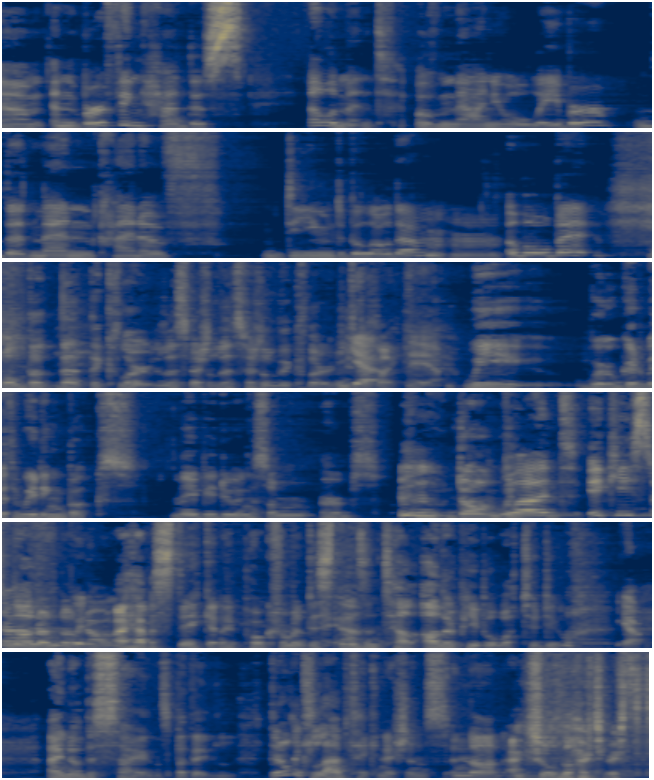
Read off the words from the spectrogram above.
um, and birthing had this element of manual labor that men kind of deemed below them a little bit. Well, that that the clergy, especially especially the clergy, Yeah, like yeah. we we're good with reading books, maybe doing some herbs. Don't we- Blood, icky stuff. No, no, no. We don't. I have a stick and I poke from a distance and tell other people what to do. yeah. I know the science, but they they're like lab technicians and not actual doctors.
